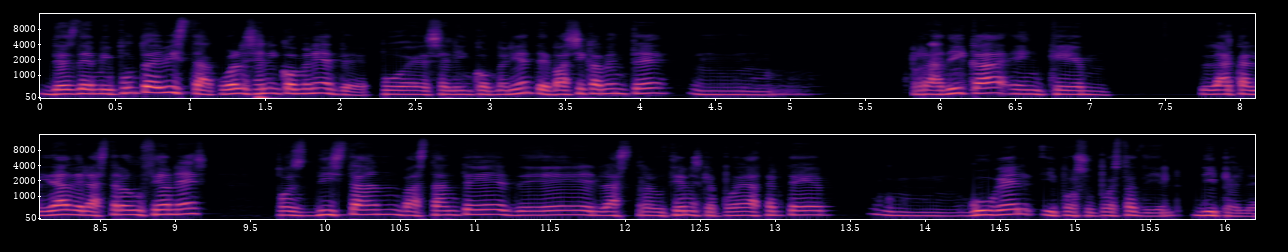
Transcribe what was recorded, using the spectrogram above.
Desde mi punto de vista, ¿cuál es el inconveniente? Pues el inconveniente básicamente mm, radica en que la calidad de las traducciones pues distan bastante de las traducciones que puede hacerte mm, Google y por supuesto DeepL.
